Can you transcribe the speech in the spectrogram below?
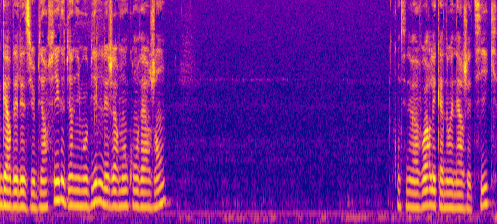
Gardez les yeux bien fixes, bien immobiles, légèrement convergents. Continuez à voir les canaux énergétiques.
